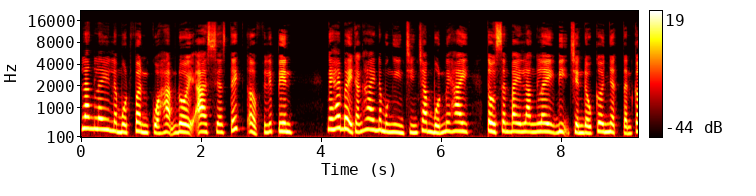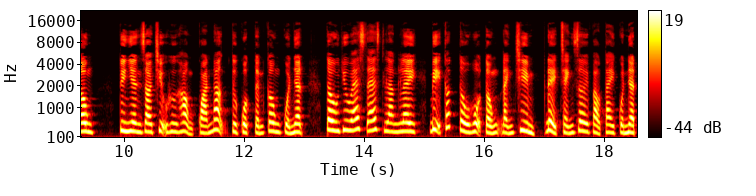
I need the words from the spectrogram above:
Langley là một phần của hạm đội Asiatic ở Philippines. Ngày 27 tháng 2 năm 1942, tàu sân bay Langley bị chiến đấu cơ Nhật tấn công. Tuy nhiên do chịu hư hỏng quá nặng từ cuộc tấn công của Nhật, tàu USS Langley bị các tàu hộ tống đánh chìm để tránh rơi vào tay quân Nhật.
